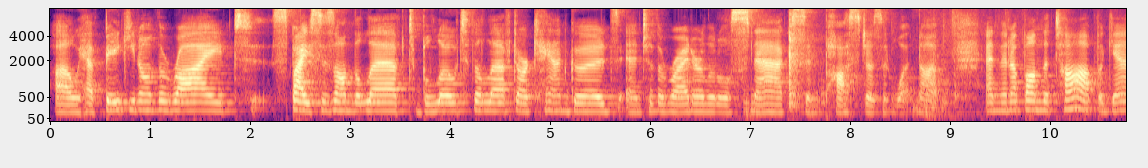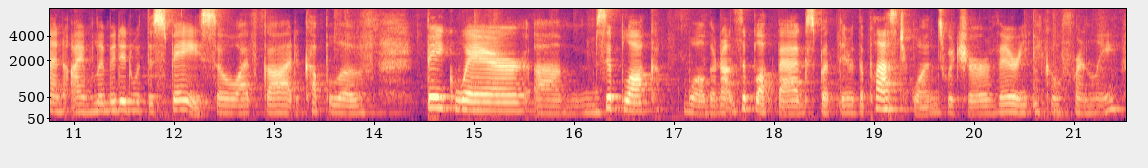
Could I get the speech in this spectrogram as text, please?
Uh, we have baking on the right, spices on the left, below to the left are canned goods, and to the right are little snacks and pastas and whatnot. And then up on the top, again, I'm limited with the space, so I've got a couple of bakeware, um, Ziploc, well, they're not Ziploc bags, but they're the plastic ones, which are very eco friendly.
